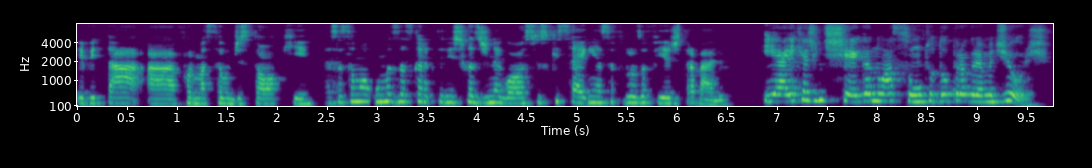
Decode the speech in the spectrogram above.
evitar a formação de estoque. Essas são algumas das características de negócios que seguem essa filosofia de trabalho. E é aí que a gente chega no assunto do programa de hoje.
